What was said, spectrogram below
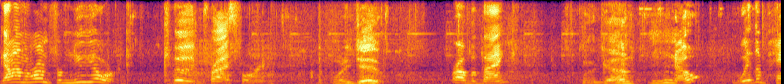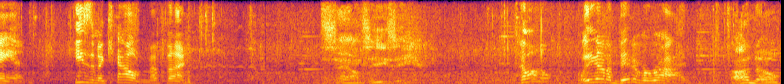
Got on the run from New York. Good price for him. What'd he do? Rob a bank? With a gun? No, with a pen. He's an accountant, I think. Sounds easy. Come on, we got a bit of a ride. I know.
